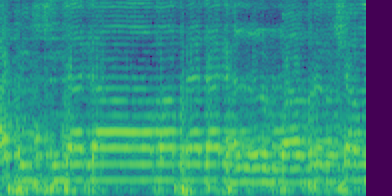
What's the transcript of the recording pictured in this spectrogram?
अभिष्टकामप्रदकल्पवृक्षम्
